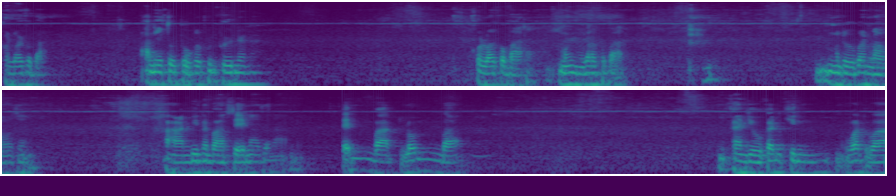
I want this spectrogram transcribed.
ก็ร้อยกว่าบาท อันนี้ถูกๆกับพื้นๆนะนะคนร้อยกว่าบาทอะมึงร้อยกว่าบาท มาดูบ้านเราใช่อาหารบินบาตเสนาสนะ เต็มบาทล้นบาทการอยู่กันกินวัดวา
